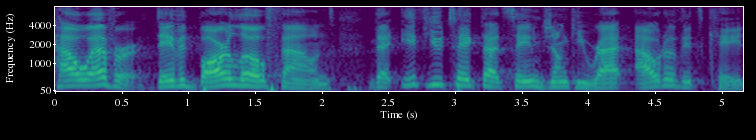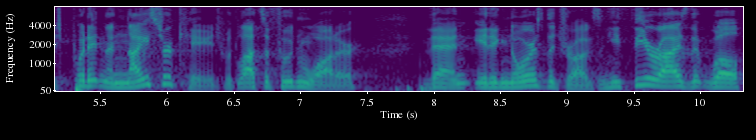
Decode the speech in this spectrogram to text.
However, David Barlow found that if you take that same junkie rat out of its cage, put it in a nicer cage with lots of food and water, then it ignores the drugs. And he theorized that, well,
